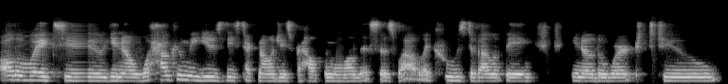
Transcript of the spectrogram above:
all the way to you know how can we use these technologies for health and wellness as well? Like who's developing you know the work to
